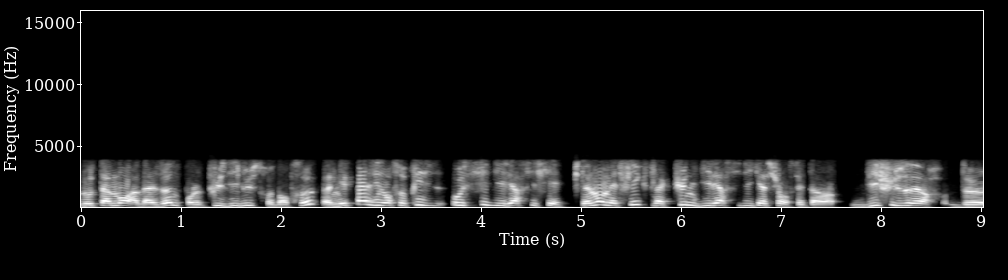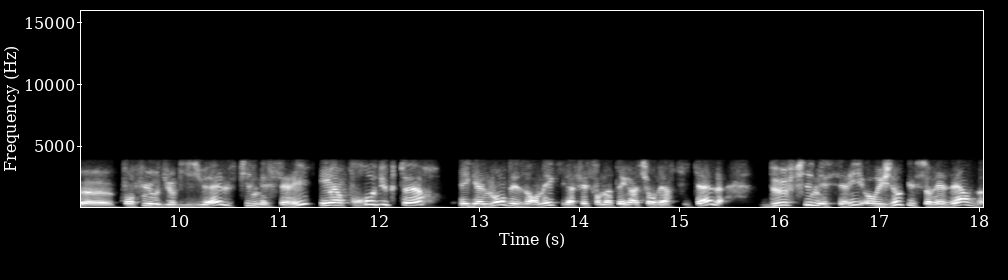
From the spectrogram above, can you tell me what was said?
notamment Amazon pour le plus illustre d'entre eux, euh, n'est pas une entreprise aussi diversifiée. Finalement, Netflix n'a qu'une diversification. C'est un diffuseur de contenu audiovisuel, films et séries, et un producteur également désormais qu'il a fait son intégration verticale de films et séries originaux qu'il se réserve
